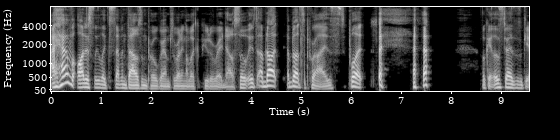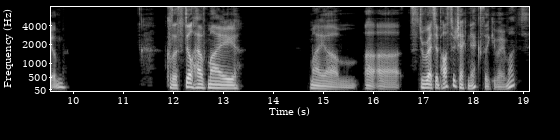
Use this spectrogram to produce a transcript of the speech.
I have honestly like seven thousand programs running on my computer right now, so it's I'm not I'm not surprised, but okay, let's try this again. because I still have my my um uh uh stretched posture check next. Thank you very much.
